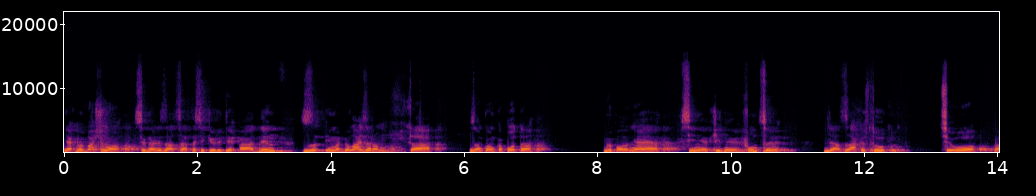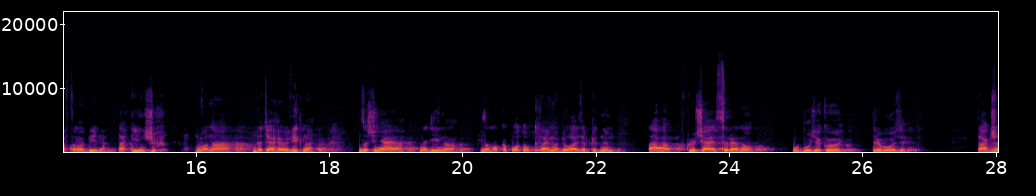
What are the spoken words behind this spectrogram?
Як ми бачимо, сигналізація Security A1 з іммобілайзером та замком капота виконує всі необхідні функції для захисту цього автомобіля та інших. Вона дотягує вікна, зачиняє надійно замок капоту та іммобілайзер під ним, та включає сирену у будь-якій тривозі. Також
